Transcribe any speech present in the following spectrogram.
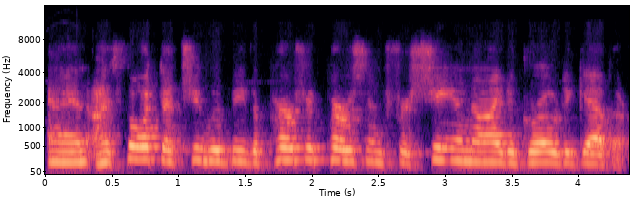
And I thought that she would be the perfect person for she and I to grow together.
